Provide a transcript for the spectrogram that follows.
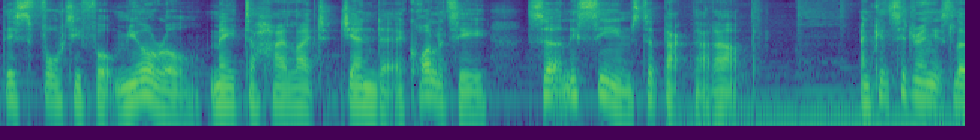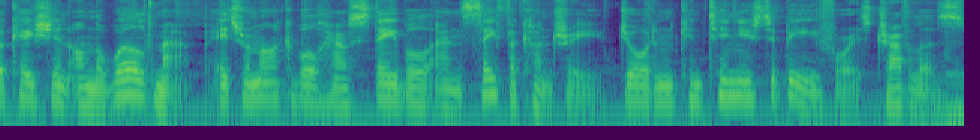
this 40 foot mural made to highlight gender equality certainly seems to back that up and considering its location on the world map, it's remarkable how stable and safe a country Jordan continues to be for its travellers.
